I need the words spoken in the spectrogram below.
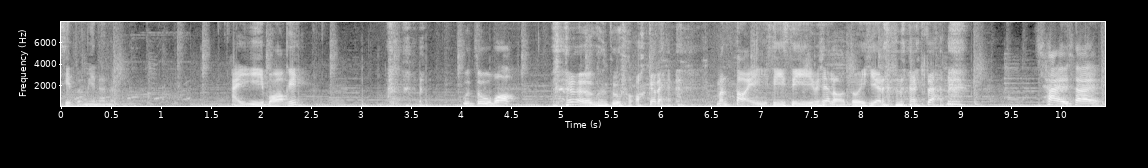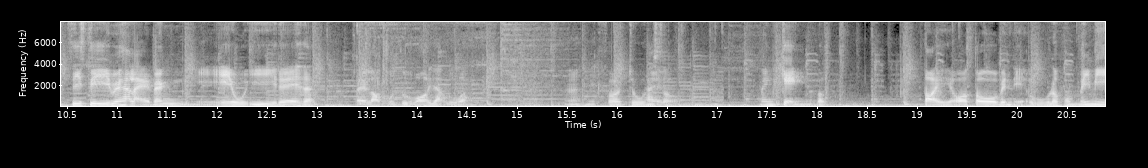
20แล้วมีนั่นนะไอเอบล็อกอีคุณซูบล็อกเออคุณตูบอกก็ได้ มันต่อยซีซีไม่ใช่เหรอ ตัวเฮียนั่นไอ้สัสใช่ใช่ซีซีไม่เท่าไหร่แม่งเอลีด้วยไอ้สัส แต่ลองคุณซูบล็อกอยากรู้อะมิดฟอร์จูนใช่สองแม่งเก่งแบบ ต่อยออโต้เป็นเอโอ้โหแล้วผมไม่มี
